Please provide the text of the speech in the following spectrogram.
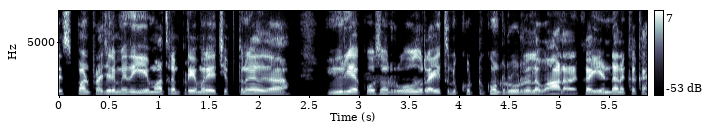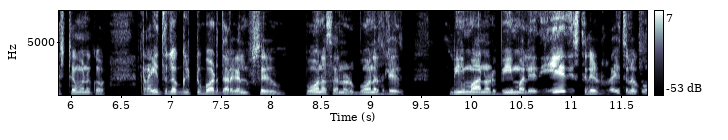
రెస్పాండ్ ప్రజల మీద ఏమాత్రం ప్రేమ లేదు. చెప్తున్నా కదా యూరియా కోసం రోజు రైతులు కొట్టుకుంటూ రూరల్ వాననక ఎండనక కష్టమనక రైతులకు గిట్టుబాటు ధర బోనస్ అన్నాడు బోనస్ లేదు. బీమా అన్నాడు బీమా లేదు. ఏది ఇస్తలేడు రైతులకు.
